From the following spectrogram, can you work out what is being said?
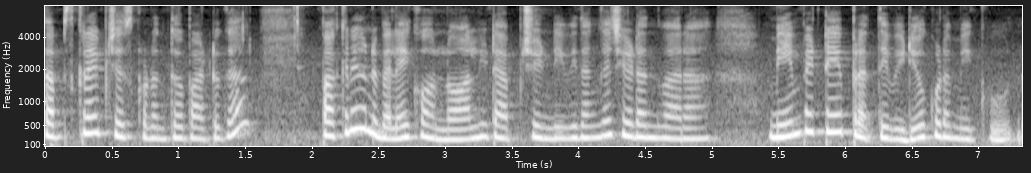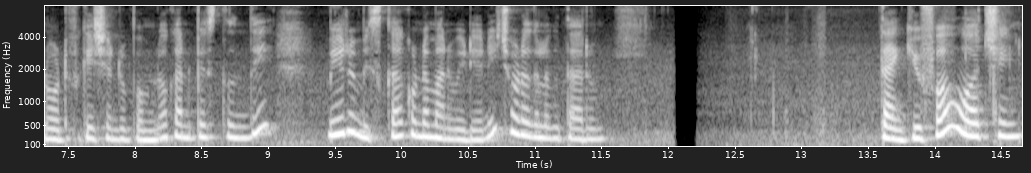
సబ్స్క్రైబ్ చేసుకోవడంతో పాటుగా పక్కనే ఉన్న బెలైకాన్లో ఆల్ని ట్యాప్ చేయండి. ఈ విధంగా చేయడం ద్వారా మేము పెట్టే ప్రతి వీడియో కూడా మీకు నోటిఫికేషన్ రూపంలో కనిపిస్తుంది. మీరు మిస్ కాకుండా మన వీడియోని చూడగలుగుతారు. Thank you for watching.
